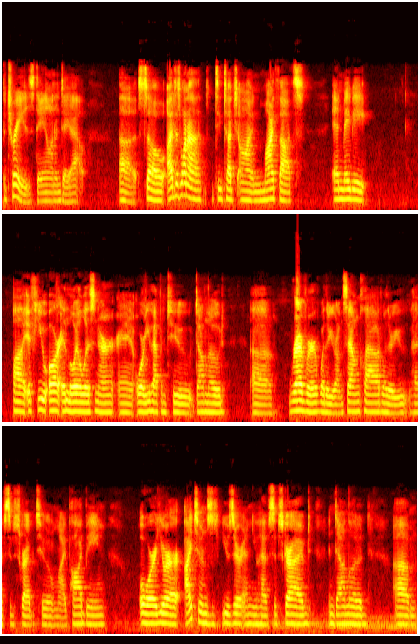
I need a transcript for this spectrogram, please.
portrays day on and day out. Uh, so I just want to touch on my thoughts and maybe uh, if you are a loyal listener and, or you happen to download uh, wherever, whether you're on SoundCloud, whether you have subscribed to my Podbean, or you're an iTunes user and you have subscribed and downloaded, um,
